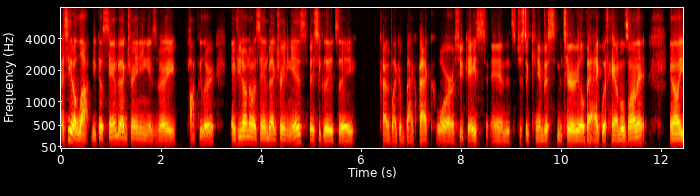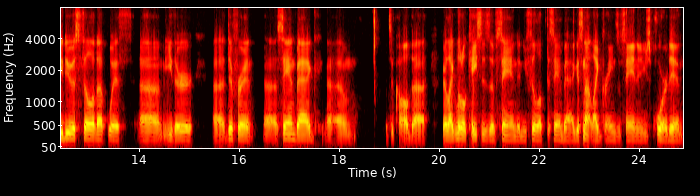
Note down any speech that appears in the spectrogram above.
I see it a lot because sandbag training is very popular. And if you don't know what sandbag training is, basically it's a kind of like a backpack or a suitcase, and it's just a canvas material bag with handles on it. And all you do is fill it up with um, either uh, different uh, sandbag, um, what's it called? Uh, they're like little cases of sand and you fill up the sandbag. It's not like grains of sand and you just pour it in.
